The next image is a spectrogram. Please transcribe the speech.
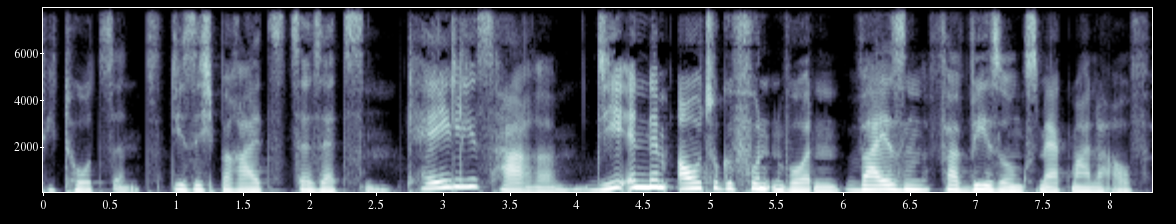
die tot sind, die sich bereits zersetzen. Kayleys Haare, die in dem Auto gefunden wurden, weisen Verwesungsmerkmale auf.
